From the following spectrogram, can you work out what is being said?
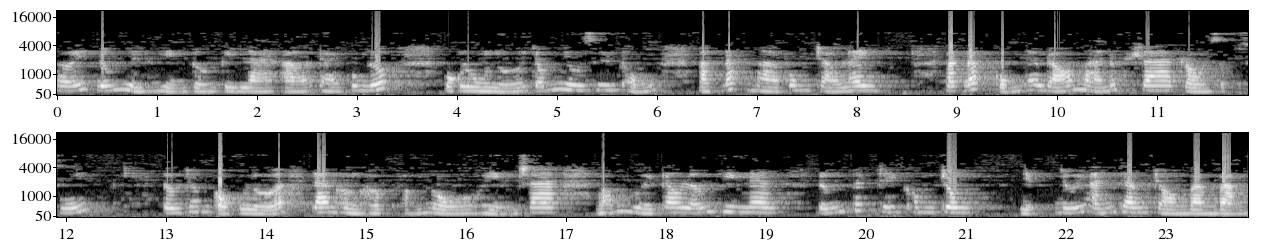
tới đứng nhìn hiện tượng kỳ lạ ở đài phun nước, một luồng lửa giống như xuyên thủng mặt đất mà phun trào lên. Mặt đất cũng theo đó mà nứt ra rồi sụp xuống. Từ trong cột lửa đang hừng hực phẫn nộ hiện ra bóng người cao lớn hiên ngang đứng tích trên không trung, dưới ánh trăng tròn vàng vàng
